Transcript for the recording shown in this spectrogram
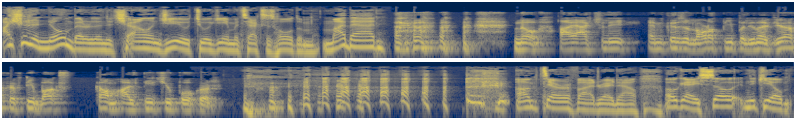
I should have known better than to challenge you to a game of Texas Hold'em. My bad. no, I actually encourage a lot of people. You know, if you have 50 bucks, come, I'll teach you poker. I'm terrified right now. Okay, so Nickhil,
